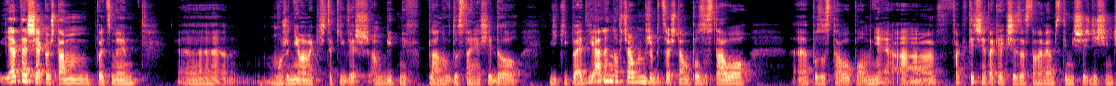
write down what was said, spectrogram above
ja też jakoś tam powiedzmy może nie mam jakichś takich, wiesz, ambitnych planów dostania się do Wikipedii, ale no chciałbym, żeby coś tam pozostało, e, pozostało po mnie, a faktycznie tak jak się zastanawiam z tymi 60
